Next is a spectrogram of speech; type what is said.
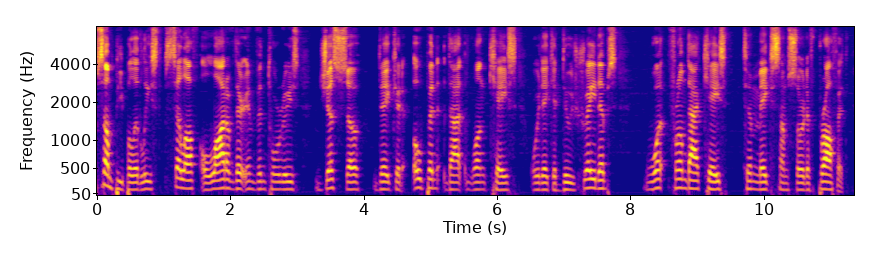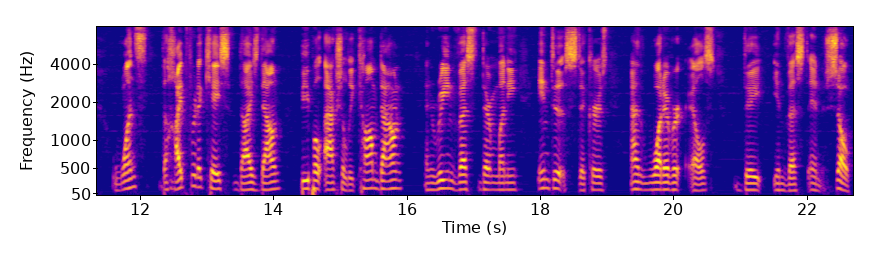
Some people, at least, sell off a lot of their inventories just so they could open that one case or they could do trade ups from that case to make some sort of profit. Once the hype for the case dies down, people actually calm down and reinvest their money into stickers and whatever else they invest in. So,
